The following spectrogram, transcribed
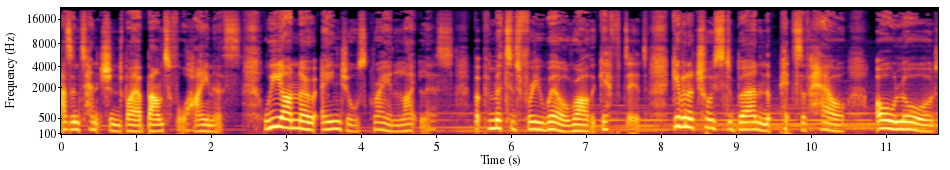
as intentioned by a bountiful highness. We are no angels, grey and lightless, but permitted free will, rather gifted, given a choice to burn in the pits of hell. O oh Lord,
